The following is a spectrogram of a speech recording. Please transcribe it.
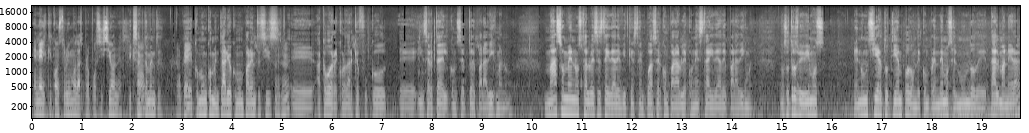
en el que construimos las proposiciones. Exactamente. Eh, como un comentario, como un paréntesis, eh, acabo de recordar que Foucault eh, inserta el concepto de paradigma, ¿no? Más o menos tal vez esta idea de Wittgenstein pueda ser comparable con esta idea de paradigma. Nosotros vivimos en un cierto tiempo donde comprendemos el mundo de tal manera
